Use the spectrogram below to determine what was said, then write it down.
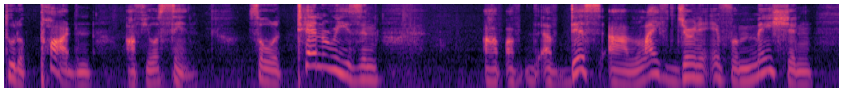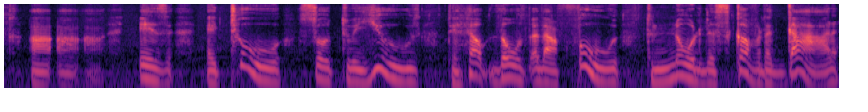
through the pardon of your sin. So 10 reasons of, of, of this uh, life journey information uh, uh, uh, is a tool so to use to help those that are fools to know to discover the God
